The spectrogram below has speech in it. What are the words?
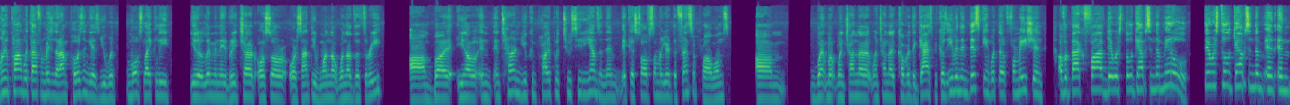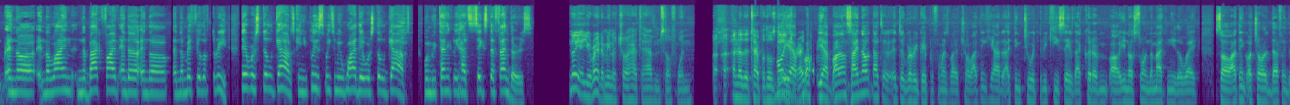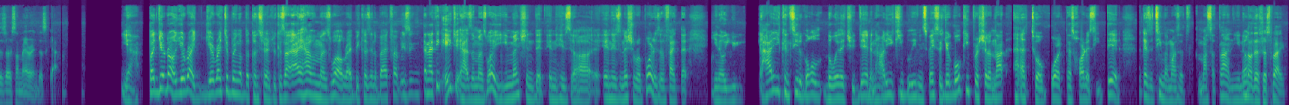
Only problem with that formation that I'm posing is you would most likely either eliminate Richard Oso or Santi, one one of the three. Um, but you know, in, in turn, you can probably put two CDMs and then it can solve some of your defensive problems. Um, when, when, when trying to when trying to cover the gaps, because even in this game with the formation of a back five, there were still gaps in the middle. There were still gaps in the in in, in, uh, in the line in the back five and the and the and the midfield of three. There were still gaps. Can you please explain to me why there were still gaps when we technically had six defenders? No, yeah, you're right. I mean, Ochoa had to have himself win uh, another type of those games, oh yeah, right? But, yeah. But on side note, that's a it's a very great performance by Ochoa. I think he had I think two or three key saves that could have uh, you know swung the match in either way. So I think Ochoa definitely deserves some merit in this gap. Yeah, but you're no, you're right. You're right to bring up the concerns because I, I have him as well, right? Because in the back five, and I think AJ has him as well. You mentioned it in his uh in his initial report is the fact that you know you how do you concede a goal the way that you did, and how do you keep leaving spaces? Your goalkeeper should have not had to have worked as hard as he did against a team like Mazatlan. You know, no disrespect.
